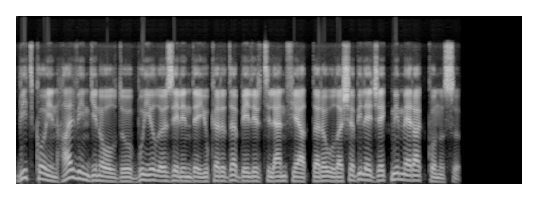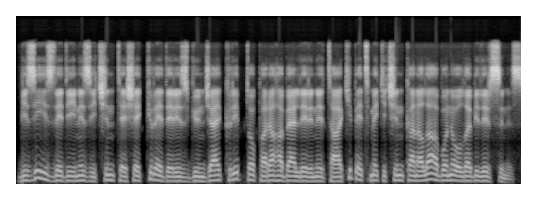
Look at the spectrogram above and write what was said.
Bitcoin halvingin olduğu bu yıl özelinde yukarıda belirtilen fiyatlara ulaşabilecek mi merak konusu. Bizi izlediğiniz için teşekkür ederiz. Güncel kripto para haberlerini takip etmek için kanala abone olabilirsiniz.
